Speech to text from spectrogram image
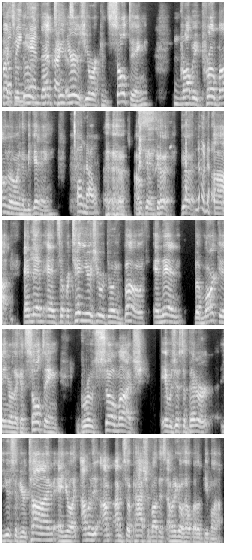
right, helping so and that 10 years you were consulting mm-hmm. probably pro bono in the beginning. Oh no. okay, good. Good. no, no. Uh, and then and so for 10 years you were doing both and then the marketing or the consulting grew so much it was just a better use of your time and you're like i'm gonna i'm, I'm so passionate about this i'm gonna go help other people out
